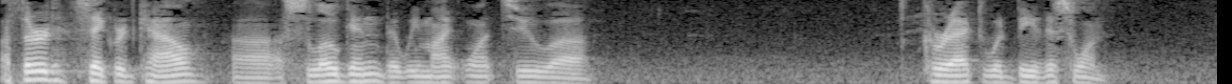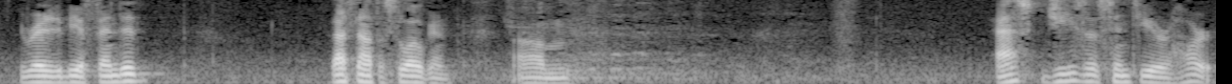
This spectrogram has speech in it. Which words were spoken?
A third sacred cow, uh, a slogan that we might want to uh, correct would be this one. You ready to be offended? That's not the slogan. Um, ask Jesus into your heart.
